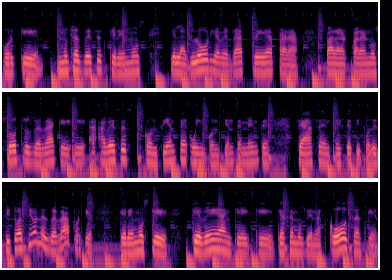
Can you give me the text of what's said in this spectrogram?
porque muchas veces queremos que la gloria, ¿verdad?, sea para, para, para nosotros, ¿verdad? Que eh, a, a veces consciente o inconscientemente se hacen este tipo de situaciones, ¿verdad? Porque queremos que, que vean que, que, hacemos bien las cosas, que,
